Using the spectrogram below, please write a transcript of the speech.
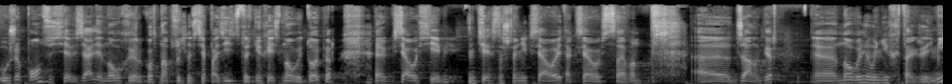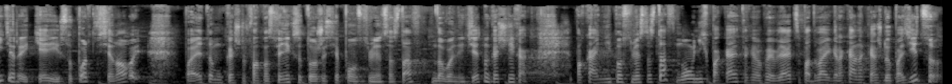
уже полностью себе взяли новых игроков на абсолютно все позиции. То есть у них есть новый топер, э, Xiao 7. Интересно, что не Xiao 8, а Xiao 7. Э, Джангер новый у них, также и мидеры, и керри, и суппорт, все новые. Поэтому, конечно, FunPlus Phoenix а тоже себе полностью меняют состав. Довольно интересно. Ну, конечно, никак. Пока они полностью меняют состав, но у них пока так, появляется по два игрока на каждую позицию,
